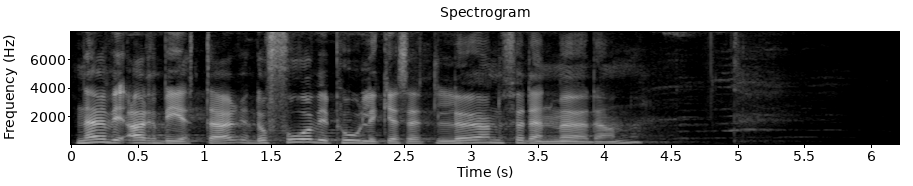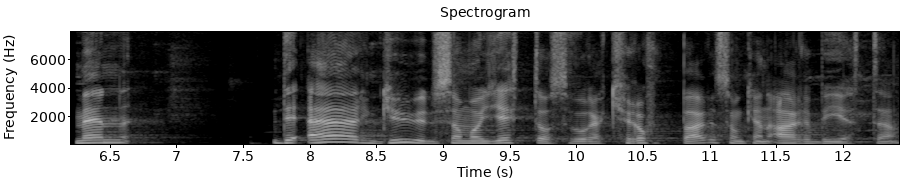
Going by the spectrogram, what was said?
När vi arbetar, då får vi på olika sätt lön för den mödan. Men det är Gud som har gett oss våra kroppar som kan arbeta.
